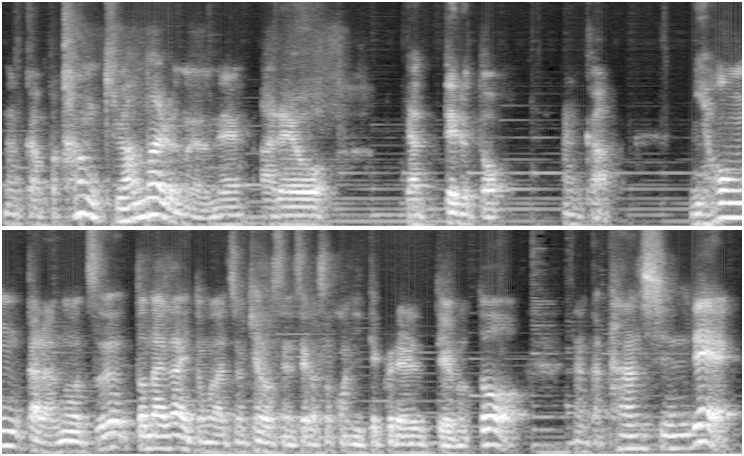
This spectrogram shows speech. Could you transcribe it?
なんかやっぱ感極まるのよねあれをやってると。なんか日本からのずっと長い友達のキャロ先生がそこにいてくれるっていうのとなんか単身で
